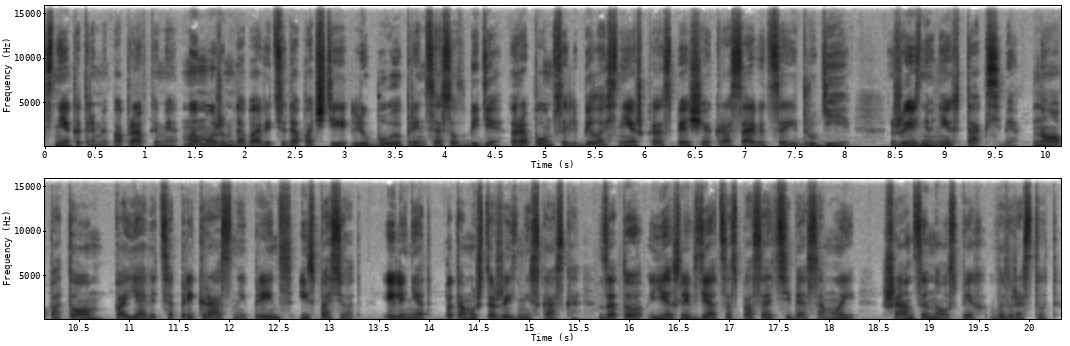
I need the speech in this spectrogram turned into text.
С некоторыми поправками мы можем добавить сюда почти любую принцессу в беде. Рапунцель, Белоснежка, Спящая красавица и другие. Жизнь у них так себе. Но потом появится прекрасный принц и спасет. Или нет, потому что жизнь не сказка. Зато, если взяться спасать себя самой, шансы на успех возрастут.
